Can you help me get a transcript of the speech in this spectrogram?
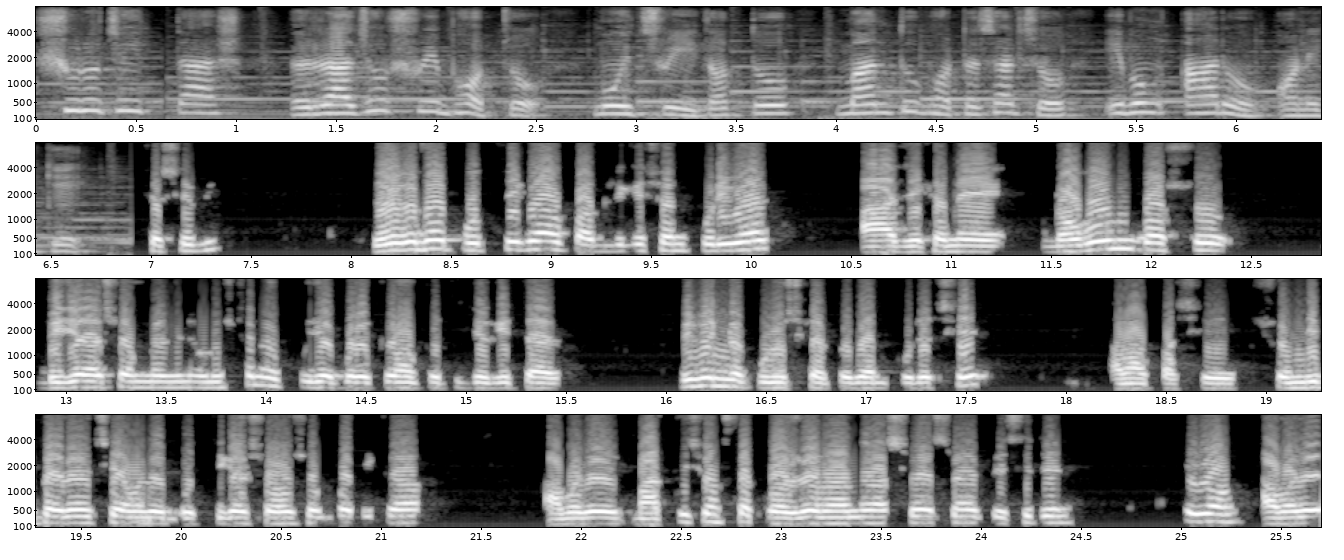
সুরজিৎ দাস, রাজশ্রী ভট্ট, মৈত্রী দত্ত, মান্তু ভট্টাচার্য এবং আরও অনেকে। পত্রিকা ও পাবলিকেশন পরিবার, আজ এখানে নবম বর্ষ বিজয়া সম্মেলনী অনুষ্ঠান ও পূজা পরিক্রমা প্রতিযোগিতার বিভিন্ন পুরস্কার প্রদান করেছে। আমার পাশে সন্দীপা রয়েছে, আমাদের পত্রিকার সহ সম্পাদিকা আমাদের মাতৃ সংস্থা কর্মনারায়ণ আশ্রমের প্রেসিডেন্ট এবং আমাদের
